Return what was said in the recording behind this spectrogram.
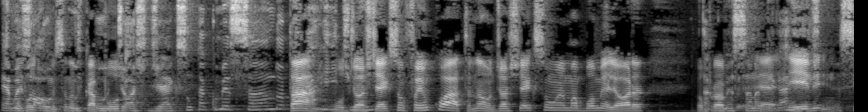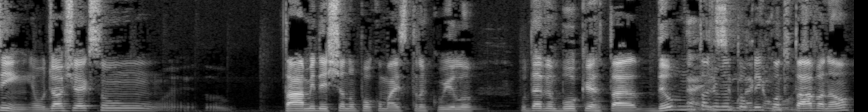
É, mas Desculpa, ó, o, começando a ficar o puto. Josh Jackson tá começando a Tá, pegar ritmo. o Josh Jackson foi um 4. Não, o Josh Jackson é uma boa melhora. O Tá começando a pegar ele, ritmo. Sim, o Josh Jackson tá me deixando um pouco mais tranquilo. O Devin Booker tá, deu, não É, tá jogando tão bem é um quanto monstro. tava, não.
